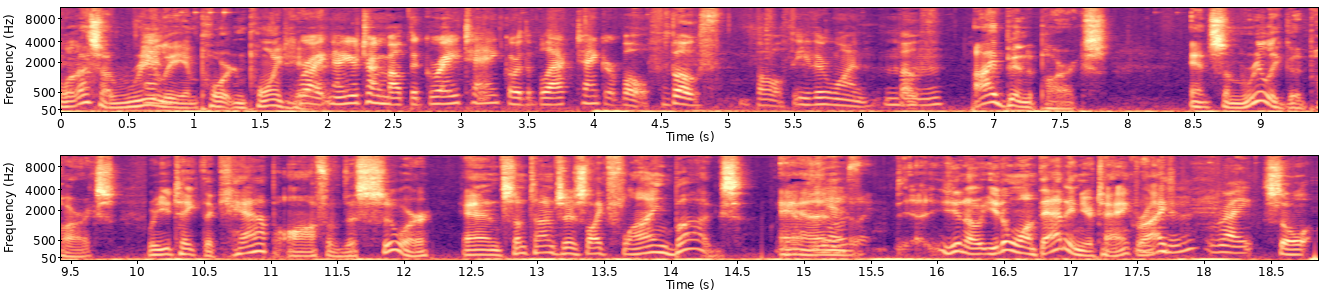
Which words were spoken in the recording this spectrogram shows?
Well, that's a really important point here. Right. Now you're talking about the gray tank or the black tank or both? Both. Both. Either one. Mhm. Both. I've been to parks and some really good parks where you take the cap off of the sewer and sometimes there's like flying bugs. And Absolutely. uh, you know, you don't want that in your tank, right? Right. So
